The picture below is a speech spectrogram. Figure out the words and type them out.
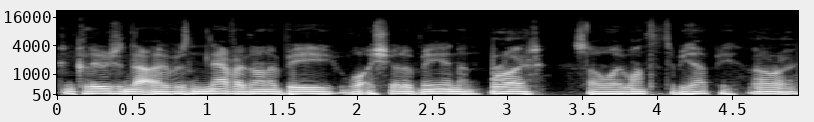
conclusion that I was never going to be what I should have been, and Right. so I wanted to be happy. All right.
